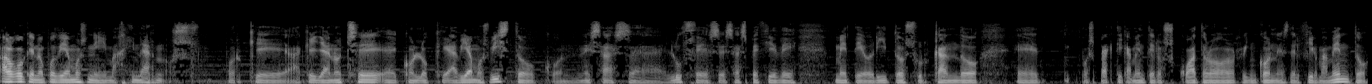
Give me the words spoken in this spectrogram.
Algo que no podíamos ni imaginarnos porque aquella noche, eh, con lo que habíamos visto, con esas eh, luces, esa especie de meteorito surcando eh, pues prácticamente los cuatro rincones del firmamento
